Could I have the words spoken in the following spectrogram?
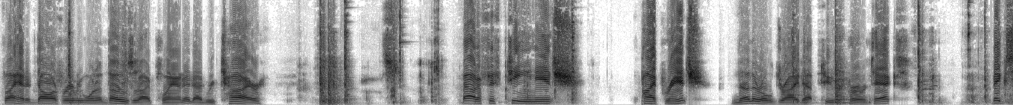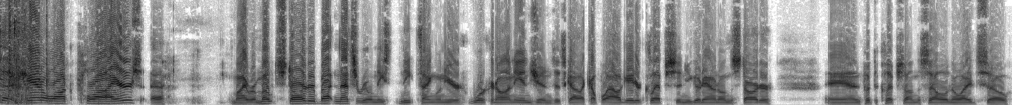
If I had a dollar for every one of those that I planted, I'd retire. About a 15 inch pipe wrench. Another old dried up tube of Permatex. Big set of channel lock pliers. Uh, my remote starter button. That's a real neat, neat thing when you're working on engines. It's got a couple alligator clips and you go down on the starter and put the clips on the solenoid. So,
